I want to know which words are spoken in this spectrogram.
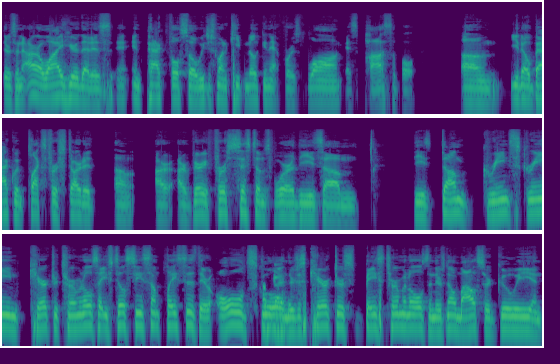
there's an ROI here that is impactful. So we just want to keep milking that for as long as possible. Um, you know, back when Plex first started, um, our our very first systems were these um, these dumb green screen character terminals that you still see some places. They're old school okay. and they're just characters based terminals, and there's no mouse or GUI. And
